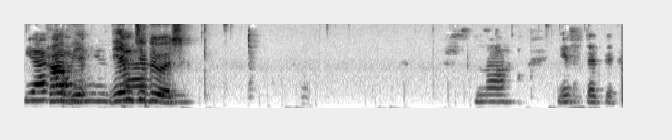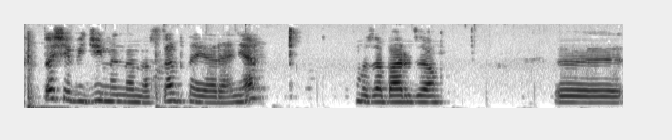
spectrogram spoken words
Jak Prawie. Wiem, gdzie byłeś. No, niestety. To się widzimy na następnej arenie. Bo za bardzo yy,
